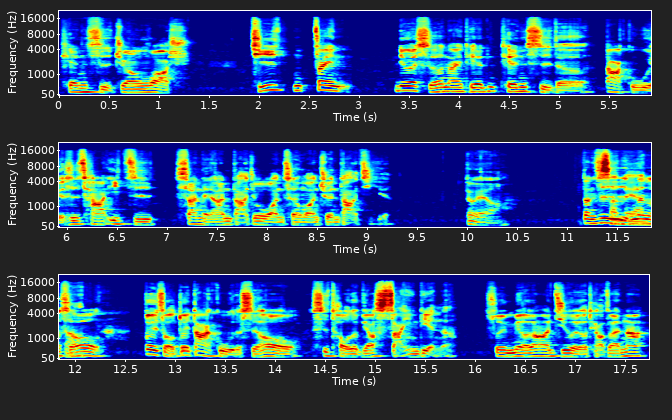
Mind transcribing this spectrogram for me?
天使 John Wash。其实，在六月十二那一天，天使的大鼓也是差一支三垒安打就完成完全打击了。对啊，但是那个时候对手对大鼓的时候是投的比较散一点呢，所以没有让他机会有挑战。那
